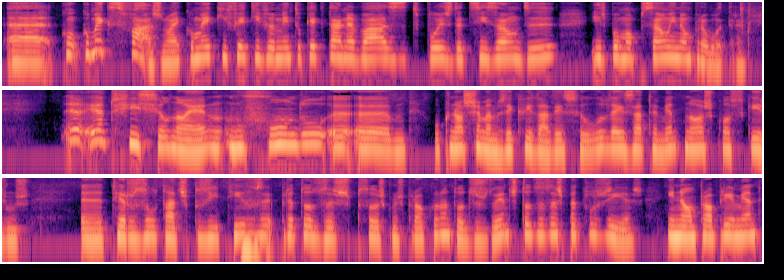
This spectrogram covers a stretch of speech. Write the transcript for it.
Uh, como é que se faz, não é? Como é que efetivamente o que é que está na base depois da decisão de ir para uma opção e não para outra? É, é difícil, não é? No fundo, uh, uh, o que nós chamamos de equidade em saúde é exatamente nós conseguirmos ter resultados positivos para todas as pessoas que nos procuram, todos os doentes, todas as patologias, e não propriamente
